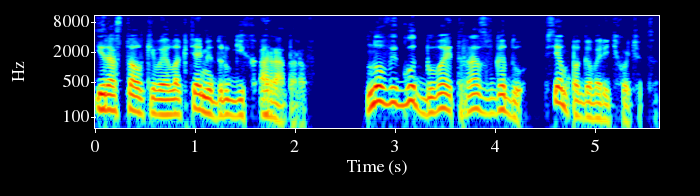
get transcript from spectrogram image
и расталкивая локтями других ораторов. Новый год бывает раз в году, всем поговорить хочется.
